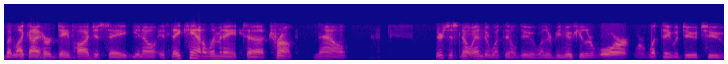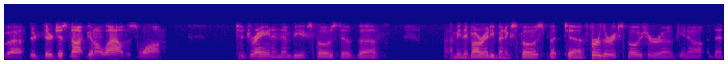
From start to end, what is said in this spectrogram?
But like I heard Dave Hodges say, you know, if they can't eliminate uh, Trump now, there's just no end to what they'll do, whether it be nuclear war or what they would do to. Uh, they're they're just not going to allow the swamp to drain and then be exposed of. Uh, I mean, they've already been exposed, but uh, further exposure of you know that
